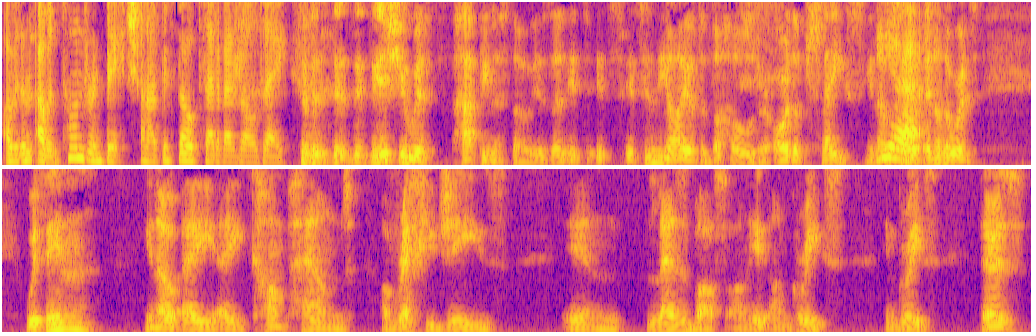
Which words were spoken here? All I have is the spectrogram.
I was an, I was a thundering bitch, and I've been so upset about it all day. The, the, the, the issue with happiness, though, is that it's it's it's in the eye of the beholder or the place. You know, Yeah. so in other words, within you know a a compound of refugees in Lesbos on on Greece in Greece, there's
